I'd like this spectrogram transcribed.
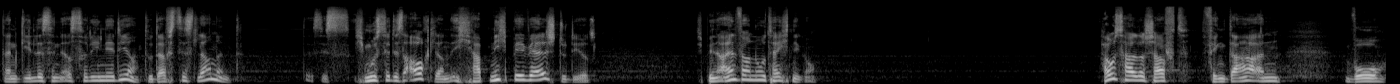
dann gilt es in erster Linie dir. Du darfst das lernen. Das ist, ich musste das auch lernen. Ich habe nicht BWL studiert. Ich bin einfach nur Techniker. Haushalterschaft fängt da an, wo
